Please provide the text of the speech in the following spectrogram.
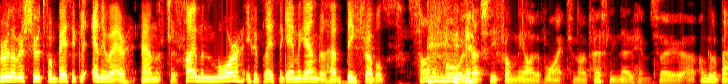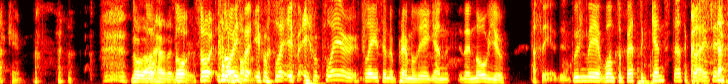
Bruno will shoot from basically anywhere, and Simon Moore, if he plays the game again, will have big troubles. Simon Moore is actually from the Isle of Wight, and I personally know him, so uh, I'm going to back him. Not so, that I have any so, proof. So, so on, if, a, if a play, if if a player plays in the Premier League and they know you, I think wouldn't we want to bet against that guy, James?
